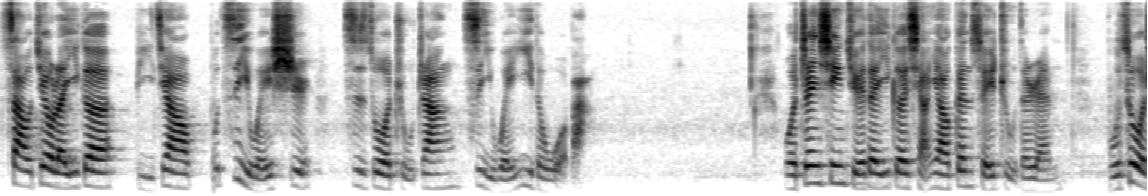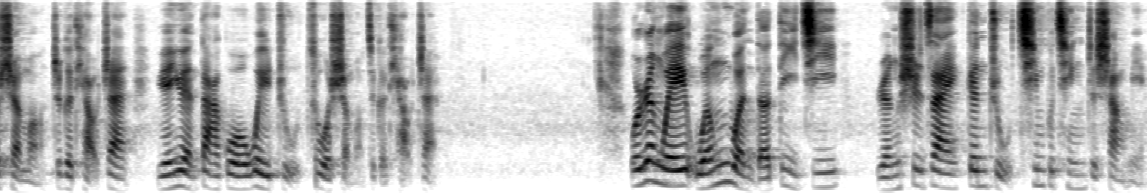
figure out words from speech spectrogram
造就了一个比较不自以为是。自作主张、自以为意的我吧。我真心觉得，一个想要跟随主的人，不做什么这个挑战，远远大过为主做什么这个挑战。我认为稳稳的地基仍是在跟主亲不亲这上面，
